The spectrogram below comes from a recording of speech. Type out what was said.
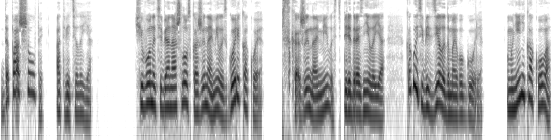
«Да пошел ты», — ответила я. «Чего на тебя нашло, скажи на милость, горе какое?» «Скажи на милость», — передразнила я. «Какое тебе дело до моего горя?» «Мне никакого.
